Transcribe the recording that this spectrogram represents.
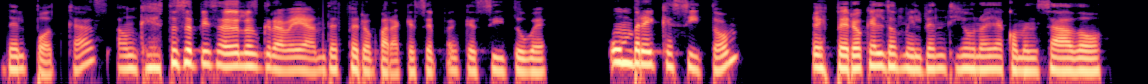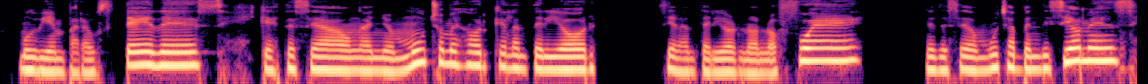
del podcast, aunque estos episodios los grabé antes, pero para que sepan que sí tuve un brequecito. Espero que el 2021 haya comenzado muy bien para ustedes que este sea un año mucho mejor que el anterior, si el anterior no lo fue. Les deseo muchas bendiciones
